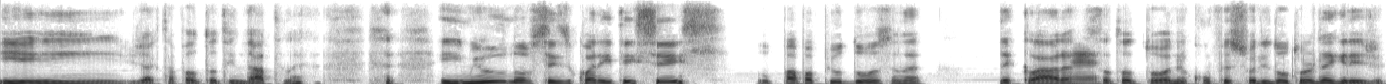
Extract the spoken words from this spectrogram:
E já que tá falando tanto em data, né? em 1946, o Papa Pio XII, né? Declara é. Santo Antônio confessor e doutor da igreja.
